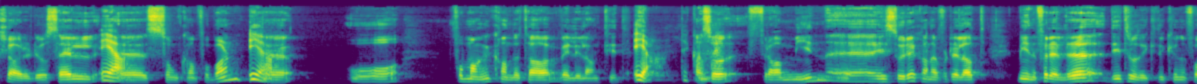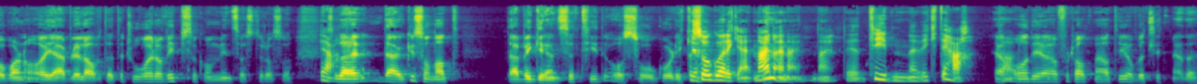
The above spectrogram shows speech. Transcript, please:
klarer det jo selv, Ja. eh, som kan få barn. Ja. Eh, og for mange kan det ta veldig lang tid. Ja, det kan Altså, Fra min eh, historie kan jeg fortelle at mine foreldre de trodde ikke de kunne få barn, og jeg ble laget etter to år, og vips, så kom min søster også. Ja. Så det er, det er jo ikke sånn at det er begrenset tid, og så går det ikke. Og Så går det ikke. Nei, nei, nei. nei. Det, tiden er viktig her. Ja, og de har fortalt meg at de jobbet litt med det.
